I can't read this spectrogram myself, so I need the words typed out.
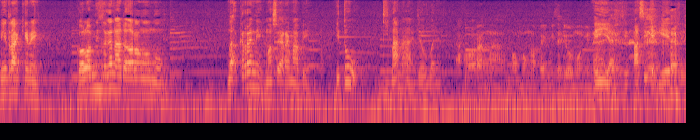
ini terakhir nih. Kalau misalkan ada orang ngomong nggak keren nih masuk RMAB, itu gimana jawabannya? Ah orang mah ngomong apa yang bisa diomongin Iya aja. sih, pasti kayak gitu sih.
